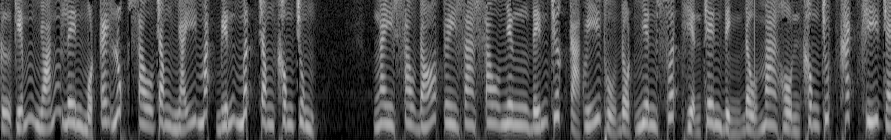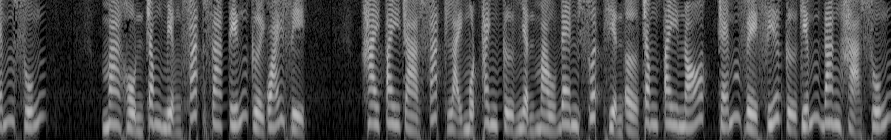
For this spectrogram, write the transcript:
cự kiếm nhoáng lên một cái lúc sau trong nháy mắt biến mất trong không trung ngay sau đó tuy ra sau nhưng đến trước cả quý thủ đột nhiên xuất hiện trên đỉnh đầu ma hồn không chút khách khí chém xuống. Ma hồn trong miệng phát ra tiếng cười quái dị. Hai tay trà sát lại một thanh cử nhận màu đen xuất hiện ở trong tay nó, chém về phía cử kiếm đang hạ xuống.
